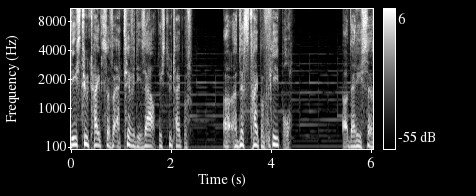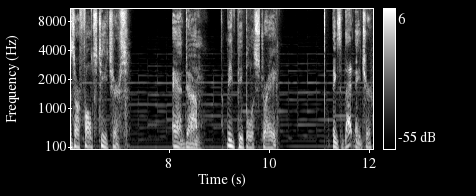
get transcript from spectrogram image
these two types of activities out, these two type of, uh, this type of people uh, that he says are false teachers and um, lead people astray, things of that nature,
